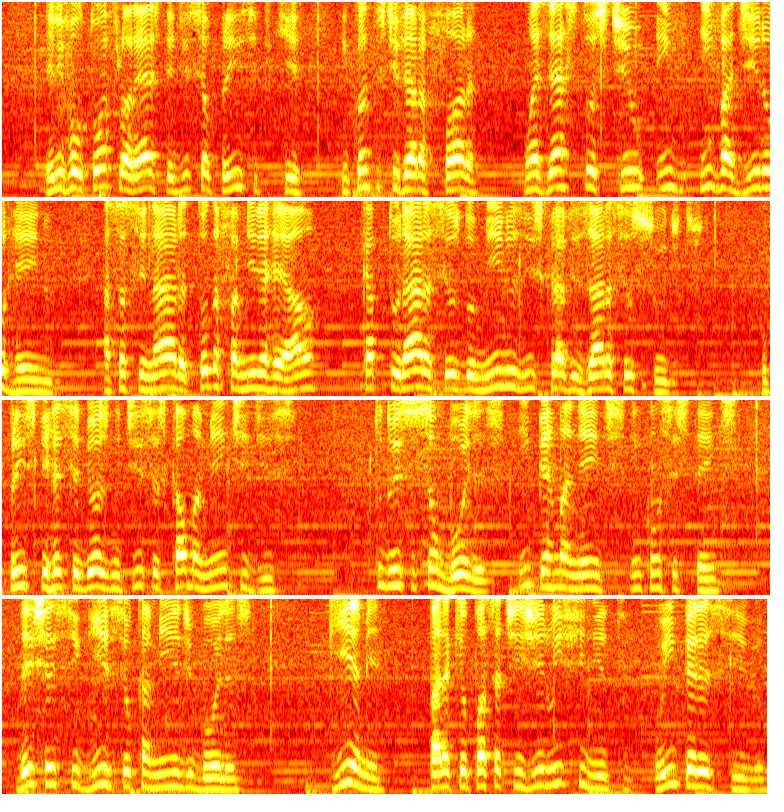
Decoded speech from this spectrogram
Ele voltou à floresta e disse ao príncipe que, enquanto estivera fora, um exército hostil invadira o reino, assassinara toda a família real, capturara seus domínios e escravizara seus súditos. O príncipe recebeu as notícias calmamente e disse: tudo isso são bolhas, impermanentes, inconsistentes. Deixa-as seguir seu caminho de bolhas. Guia-me para que eu possa atingir o infinito, o imperecível.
